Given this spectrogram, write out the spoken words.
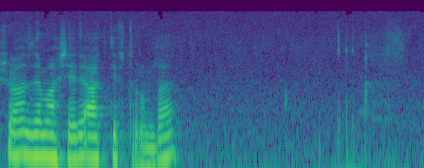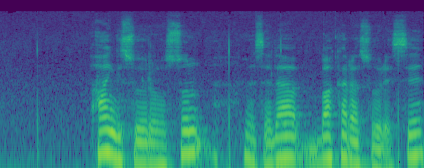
Şu an zemahşeri aktif durumda. Hangi sure olsun? Mesela Bakara suresi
